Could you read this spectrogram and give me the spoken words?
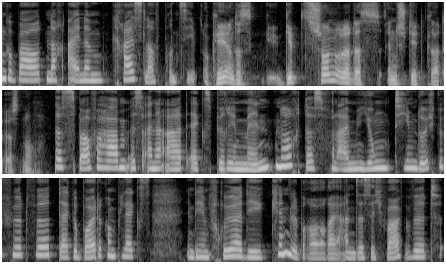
umgebaut nach einem Kreislaufprinzip. Okay, und das gibt's schon oder das entsteht gerade erst noch? Das Bauvorhaben ist eine Art Experiment noch, das von einem jungen Team durchgeführt wird. Der Gebäudekomplex, in dem früher die Kindelbrauerei ansässig war, wird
